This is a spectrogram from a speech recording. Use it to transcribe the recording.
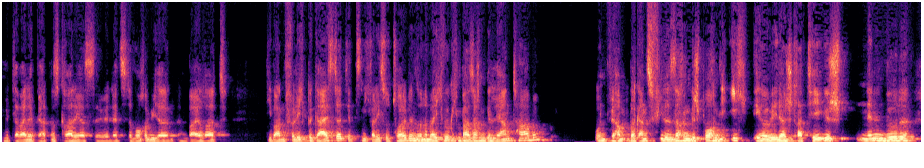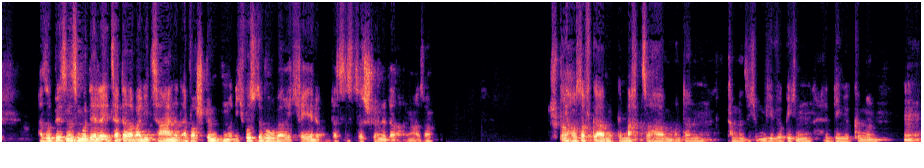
mittlerweile, wir hatten es gerade erst äh, letzte Woche wieder im Beirat, die waren völlig begeistert. Jetzt nicht, weil ich so toll bin, sondern weil ich wirklich ein paar Sachen gelernt habe. Und wir haben über ganz viele Sachen gesprochen, die ich immer wieder strategisch nennen würde also Businessmodelle etc., weil die Zahlen nicht einfach stimmten und ich wusste, worüber ich rede. Und das ist das Schöne daran. Ne? Also Spannend. die Hausaufgaben gemacht zu haben und dann kann man sich um die wirklichen Dinge kümmern. Hm.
